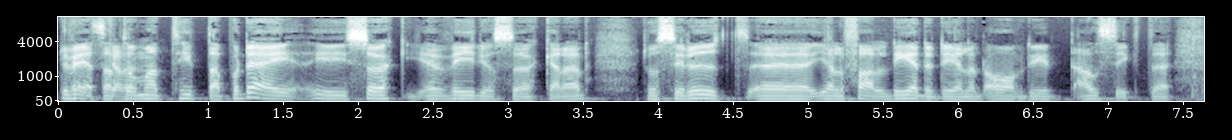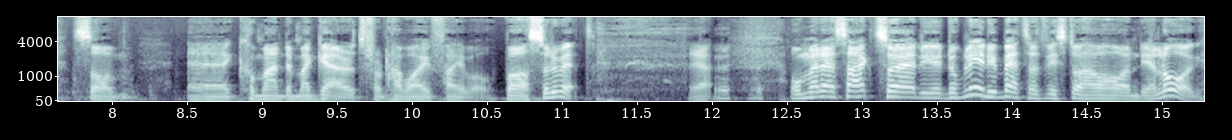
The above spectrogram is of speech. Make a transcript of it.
Du vet att det. om man tittar på dig i sök, eh, videosökaren. Då ser det ut eh, i alla fall nederdelen av ditt ansikte som eh, Commander McGarrett från Hawaii 5 Bara så du vet. Ja. Och med det sagt så är det ju, då blir det ju bättre att vi står här och har en dialog.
